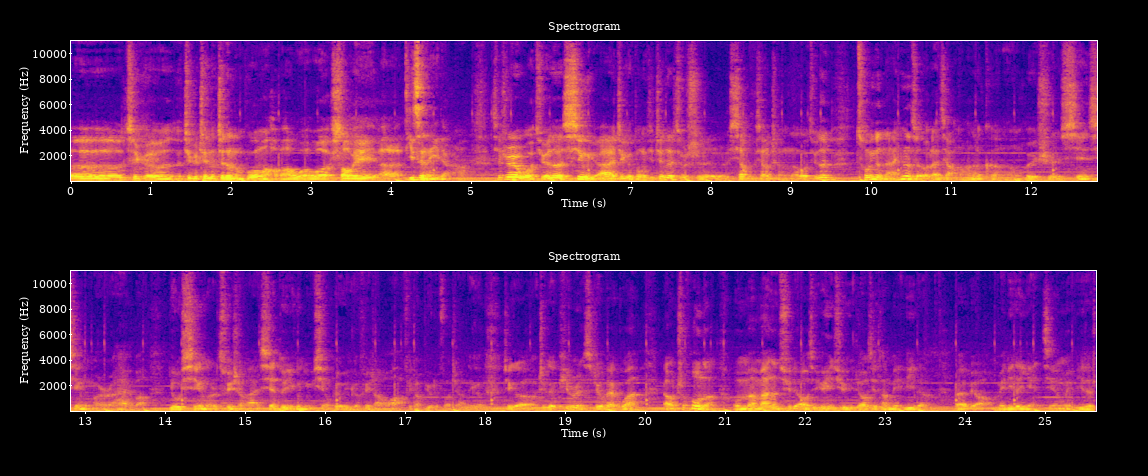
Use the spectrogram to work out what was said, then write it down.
呃，这个这个真的真的能播吗？好吧，我我稍微呃低沉了一点啊。其实我觉得性与爱这个东西真的就是相辅相成的。我觉得从一个男性的角度来讲的话，那可能会是先性而爱吧，由性而催生爱。先对一个女性会有一个非常哇非常 beautiful 这样的一个这个这个 appearance 这个外观，然后之后呢，我们慢慢的去了解，愿意去了解她美丽的外表、美丽的眼睛、美丽的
